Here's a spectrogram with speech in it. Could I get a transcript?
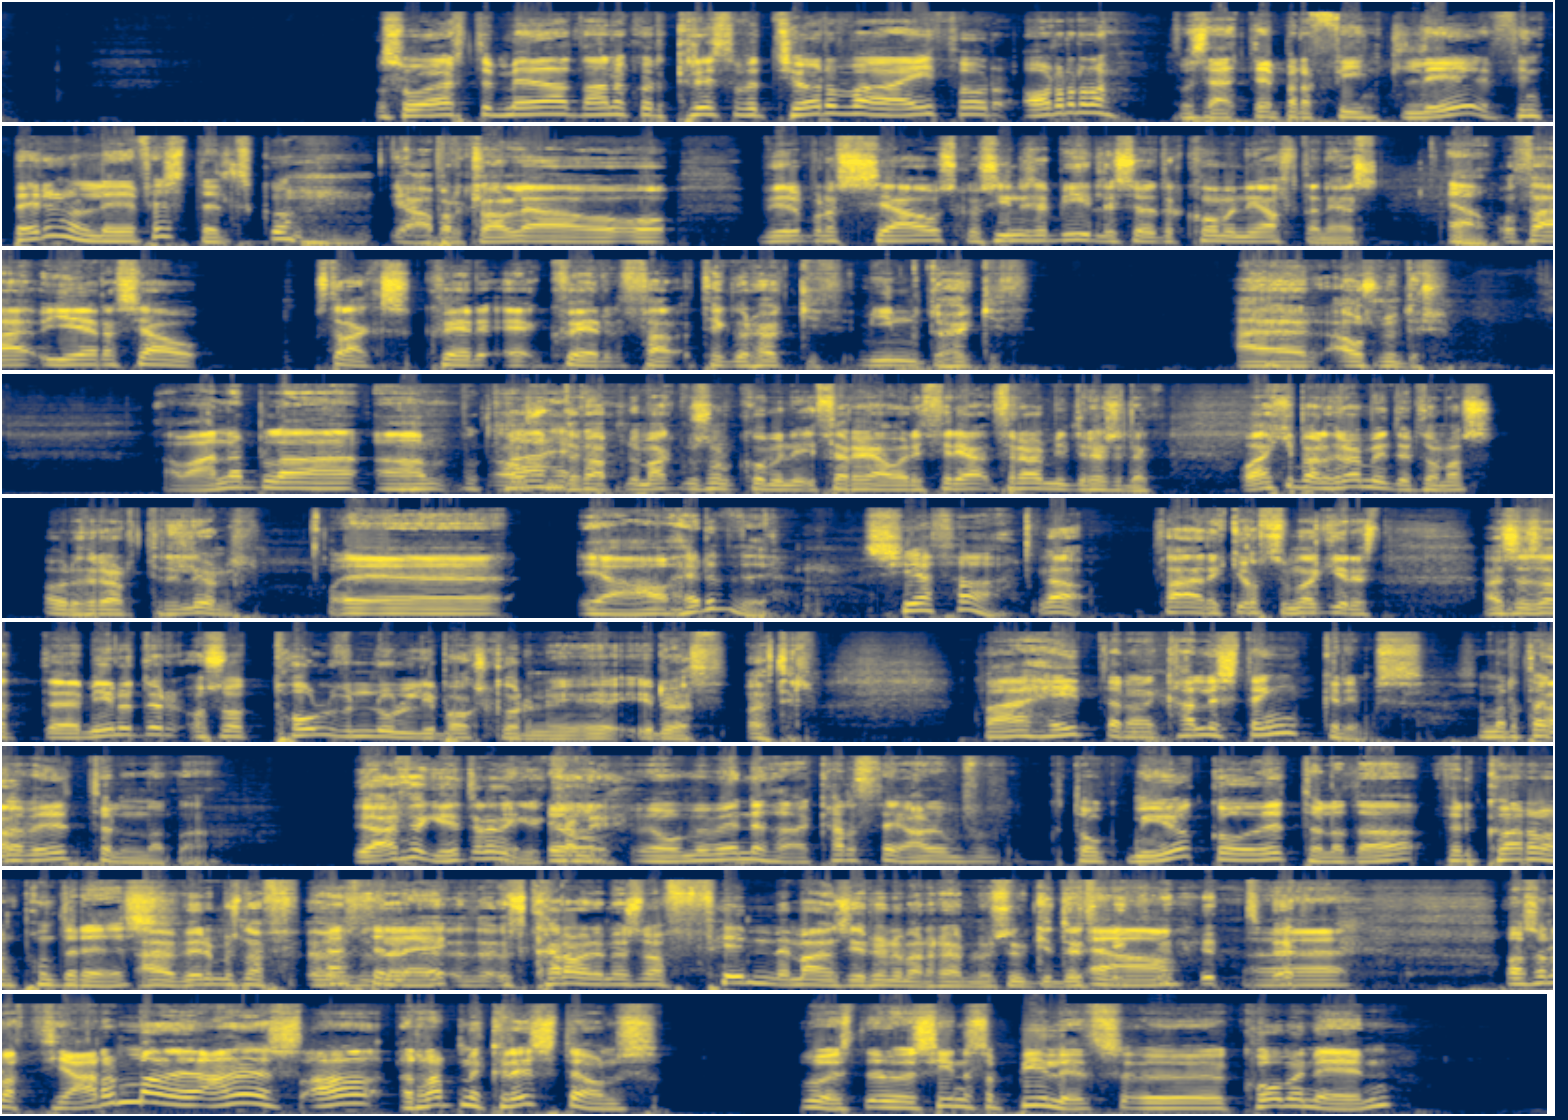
og svo ertu með að annarkvært Kristoffer Tjörfa Eithor Orra. Þú veist, þetta er bara fínt, lið, fínt byrjunarliði fyrst til sko. já bara klálega og, og við erum búin að sjá, sko, sínis að bílis auðvitað komin í Altanes Já. og það, ég er að sjá strax hver, hver þar tekur höggið, mínútu höggið. Það er ásmundur. Það var nefnilega um, Ásmundur Hafnur Magnússon komin í þrjá ári þrjá, þrjá mínútur hessuleik og ekki bara þrjá mínútur, Thomas. Það voru þrjár triljónir uh, já, heyrðu, sé það. Já, það er ekki oft sem það gerist. Það er sem sagt uh, mínútur og svo 12-0 í bókskorinu í, í röð eftir. Hvað heitir hann, Kalli Stengrims sem er að taka Já. viðtölun þarna. Já, er það ekki, heitir það ekki, Kalli? jú, mér minni það, Stein hann tók mjög góð viðtöl þetta fyrir karvan.is Já, við erum með svona. Karvan er með svona fimm manns í hrunumærarhefnum sem getur Já, uh, og svona þjarmaði aðeins að Rafni Kristjáns þú veist, uh, sínast að bílits uh, komin inn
